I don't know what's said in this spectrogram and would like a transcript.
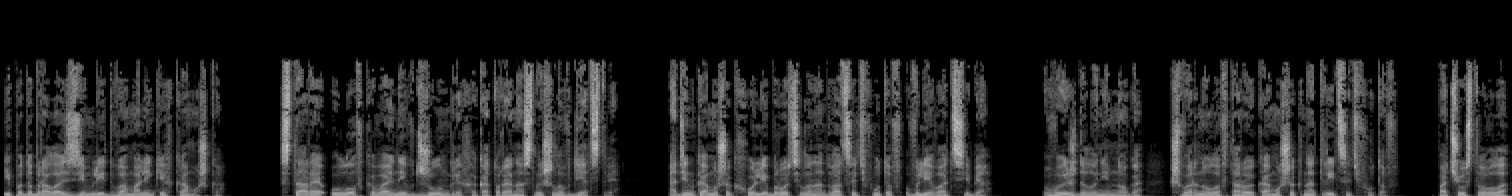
и подобрала с земли два маленьких камушка. Старая уловка войны в джунглях, о которой она слышала в детстве. Один камушек Холли бросила на 20 футов влево от себя. Выждала немного, швырнула второй камушек на 30 футов. Почувствовала,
